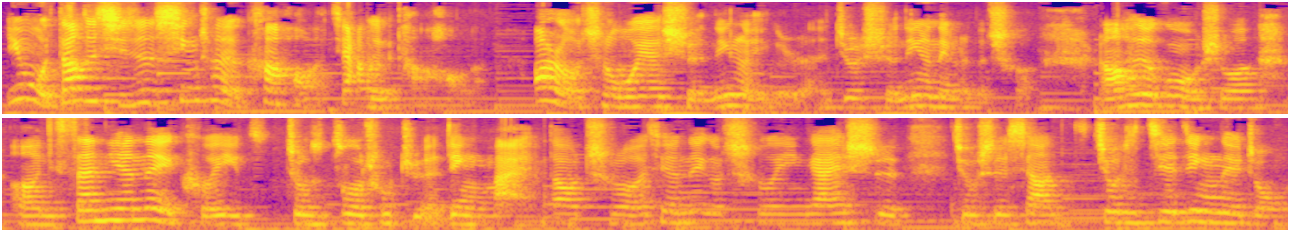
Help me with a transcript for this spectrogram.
因为我当时其实新车也看好了，价格也谈好了。二手车我也选定了一个人，就是选定了那个人的车，然后他就跟我说，呃，你三天内可以就是做出决定买到车，而且那个车应该是就是像就是接近那种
